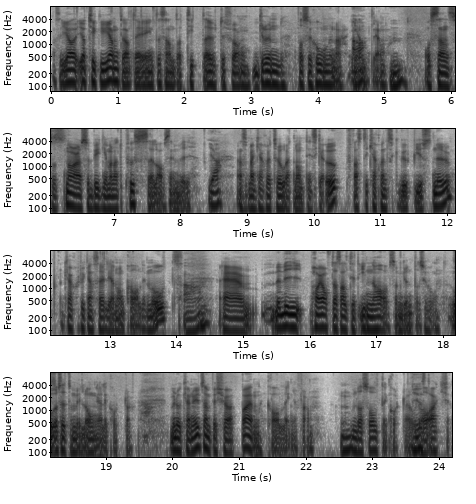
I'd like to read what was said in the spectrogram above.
Alltså jag, jag, tycker egentligen att det är intressant att titta utifrån grundpositionerna ja. egentligen. Mm. Och sen så snarare så bygger man ett pussel av sin vy. Ja. Alltså man kanske tror att någonting ska upp, fast det kanske inte ska gå upp just nu. Då kanske du kan sälja någon call emot. Eh, men vi har ju oftast alltid ett innehav som grundposition, oavsett om vi är långa eller korta. Men då kan du till exempel köpa en call längre fram. Mm. Om du har sålt den korta och du har aktien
